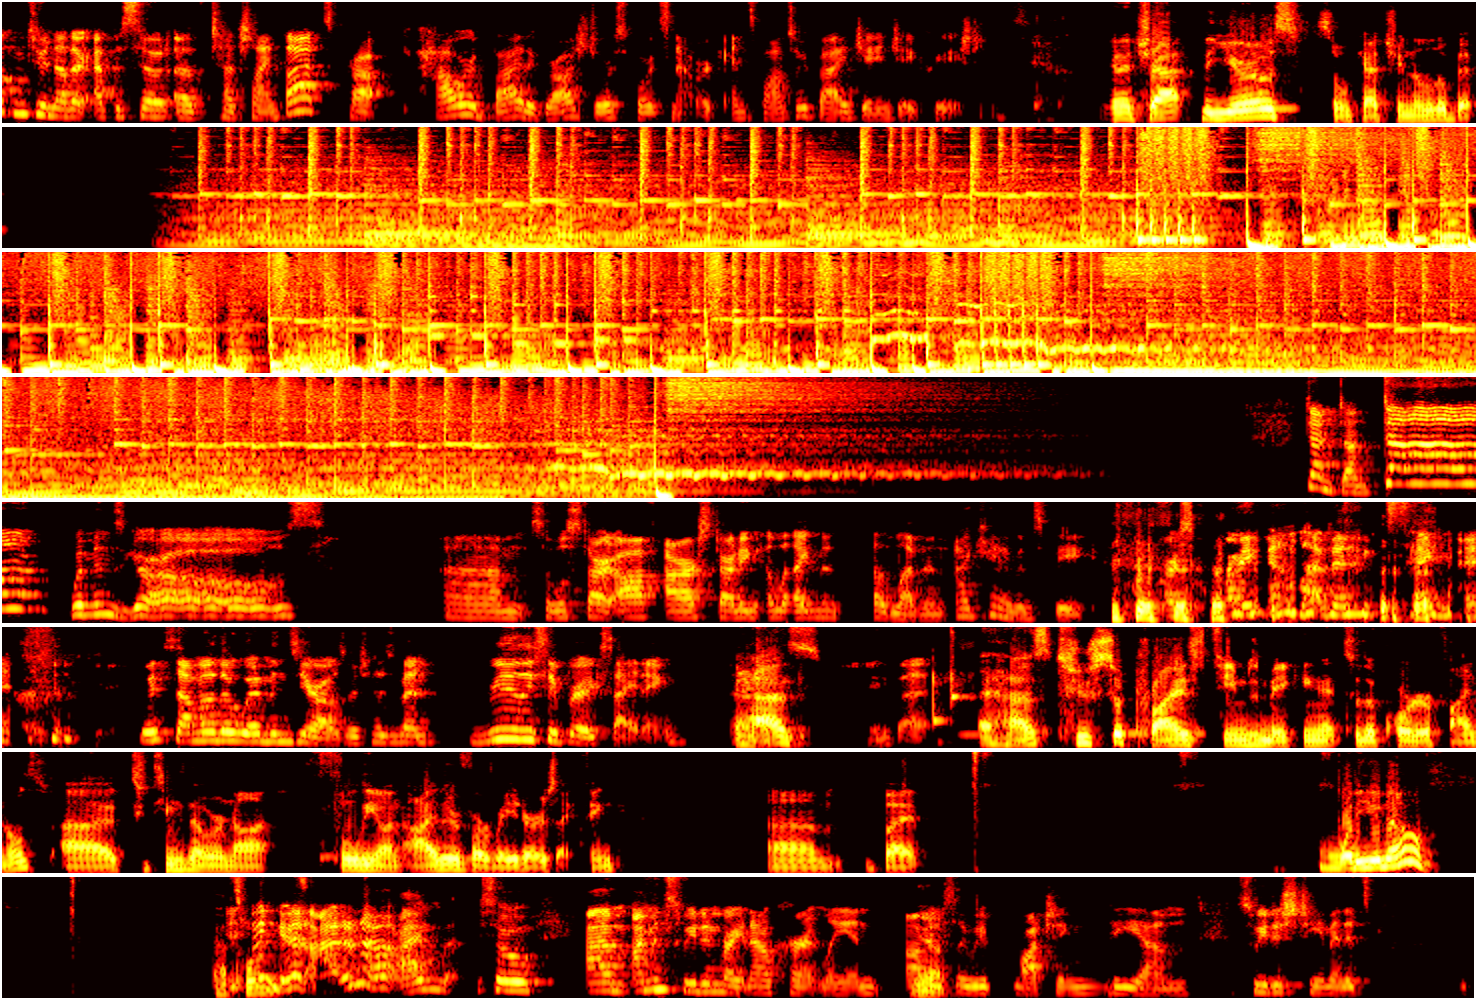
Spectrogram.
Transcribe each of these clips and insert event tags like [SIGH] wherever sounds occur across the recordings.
Welcome to another episode of Touchline Thoughts, powered by the Garage Door Sports Network and sponsored by J&J Creations. We're going to chat the Euros, so we'll catch you in a little bit. Dun dun! Women's Euros. Um, so we'll start off our starting 11, 11 I can't even speak. Our [LAUGHS] starting 11 segment with some of the women's Euros, which has been really super exciting. It don't know if has. But It has two surprise teams making it to the quarterfinals. Uh, two teams that were not fully on either of our radars, I think. Um, but what do you know? That's it's what. been good. I don't know. I'm so um, I'm in Sweden right now currently, and Yeah. obviously we've been watching the um, Swedish team, and it's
